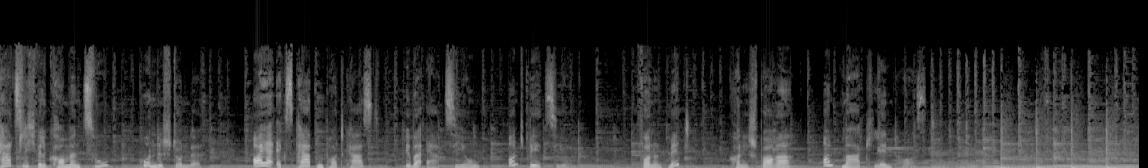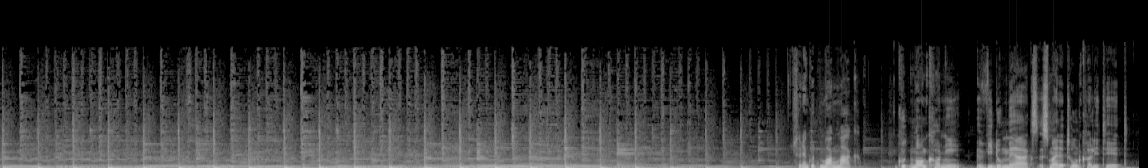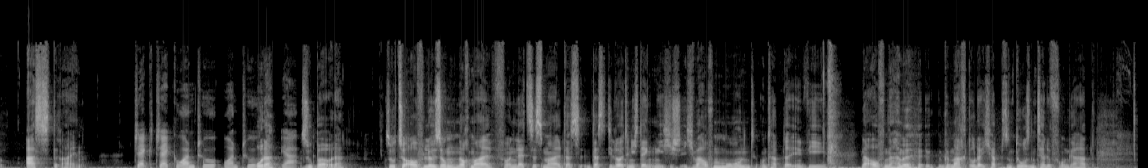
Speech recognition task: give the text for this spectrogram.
Herzlich willkommen zu Hundestunde, euer Expertenpodcast über Erziehung und Beziehung. Von und mit Conny Sporrer und Marc Lindhorst. Schönen guten Morgen, Marc. Guten Morgen, Conny. Wie du merkst, ist meine Tonqualität astrein. Check, check, one, two, one, two. Oder? Ja. Super, oder? So zur Auflösung nochmal von letztes Mal, dass, dass die Leute nicht denken, ich, ich war auf dem Mond und habe da irgendwie eine Aufnahme gemacht oder ich habe so ein Dosentelefon gehabt.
